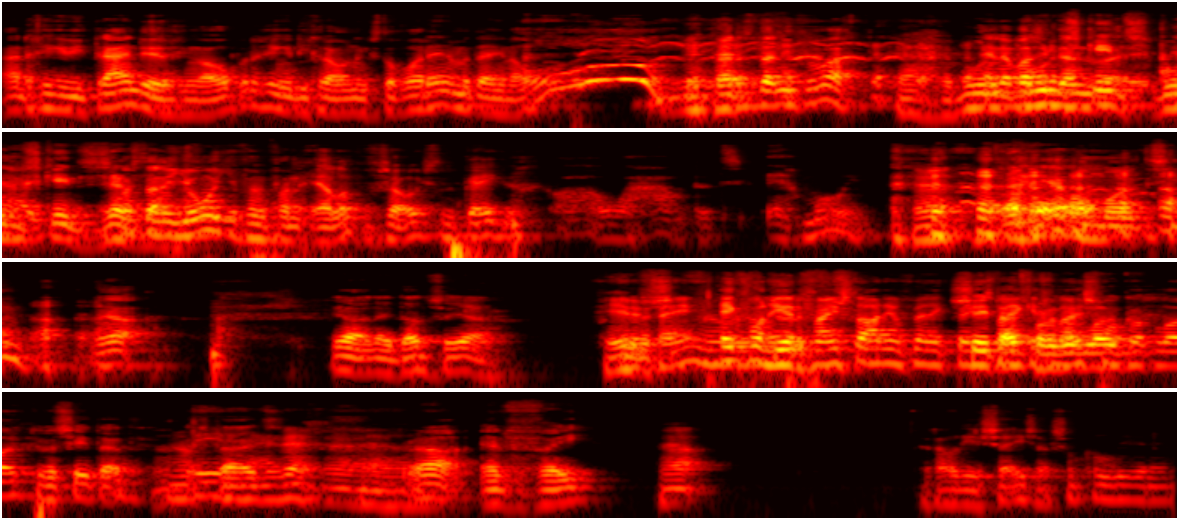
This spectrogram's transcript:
En dan gingen die treindeuren gingen open. Dan gingen die Groningers toch wel rennen meteen al. Dat hadden ze dan niet verwacht. Ja, En dan was ik dan, ja, Boerenskins. ik was dan een jongetje van, van 11 of zo. Dus toen keek ik, dacht ik, oh wauw, dat is echt mooi. Dat is echt wel mooi te zien. Ja. Ja, nee, dat is, ja. Heerenveen? Ik vond Heerenveen Stadion ben ik ben ik Zit twee keer geweest. Vond ik leuk. ook leuk. Toen zit uit. Ja, eh. Ja, NVV. ja. Rode JC zou ik ook al leren.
